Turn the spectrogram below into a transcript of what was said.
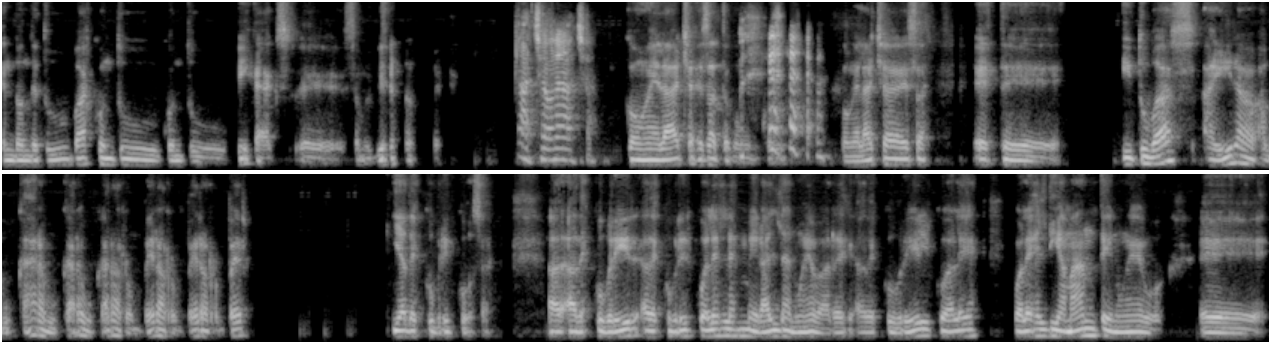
en donde tú vas con tu, con tu pickaxe, eh, se me olvidó. Hacha, una hacha. Con el hacha, exacto, con, con, el hacha esa, este, y tú vas a ir a, buscar, a buscar, a buscar, a romper, a romper, a romper y a descubrir cosas. A, descubrir, a descubrir cuál es la esmeralda nueva, a descubrir cuál es, cuál es el diamante nuevo. Eh,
